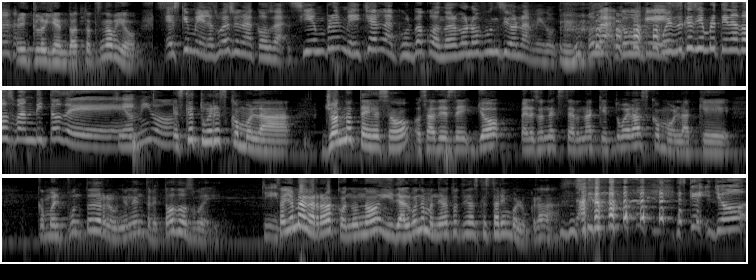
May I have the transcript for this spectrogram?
incluyendo a tu exnovio. Es que miren, les voy a decir una cosa. Siempre me echan la culpa cuando algo no funciona, amigos. O sea, como que. Pues es que siempre tiene dos banditos de Sí. amigos. Es que tú eres como la. Yo noté eso, o sea, desde yo, persona externa, que tú eras como la que. Como el punto de reunión entre todos, güey. Sí. O sea, yo me agarraba con uno y de alguna manera tú tienes que estar involucrada. Es que yo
